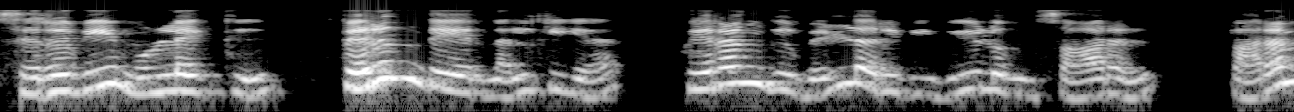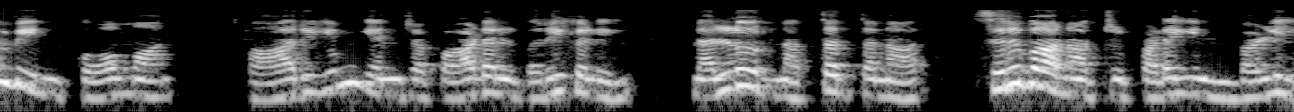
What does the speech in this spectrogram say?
செருவி முல்லைக்கு பெருந்தேர் நல்கிய பிறங்கு வெள்ளருவி வீழும் சாரல் பரம்பின் கோமான் பாரியும் என்ற பாடல் வரிகளில் நல்லூர் நத்தத்தனார் சிறுபானாற்று படையின் வழி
